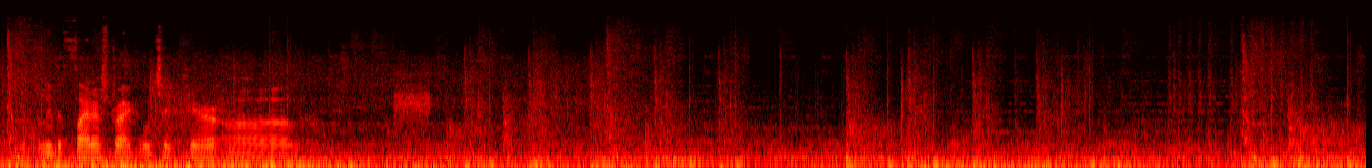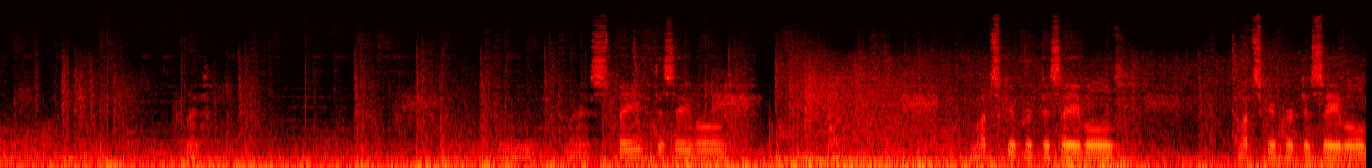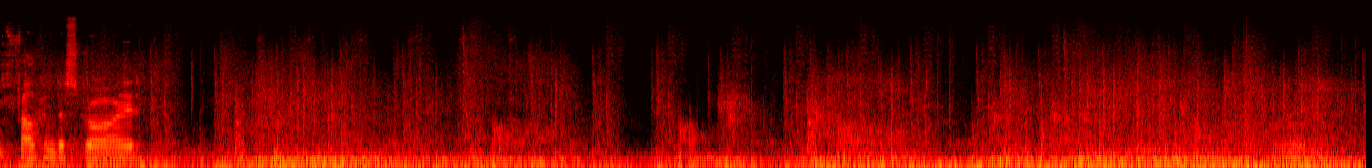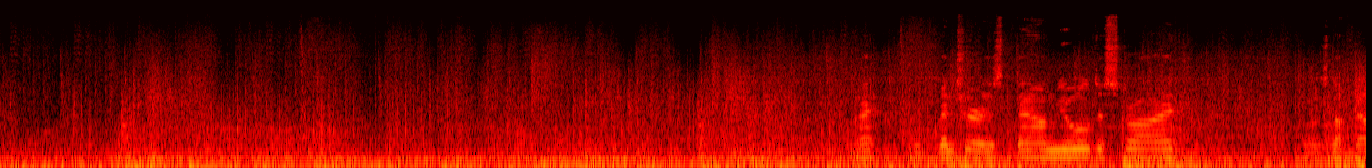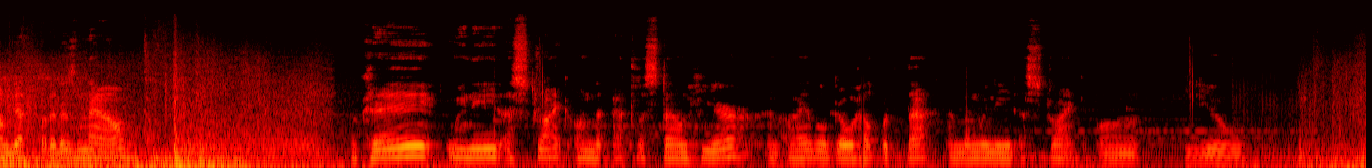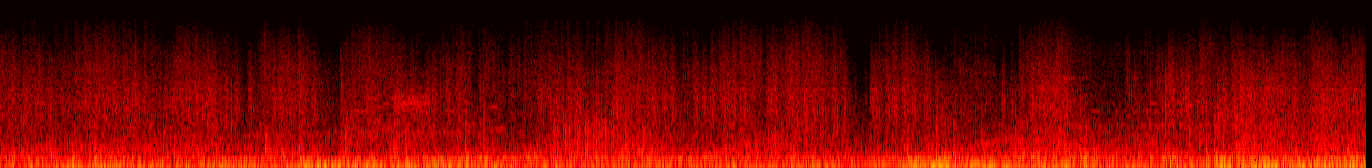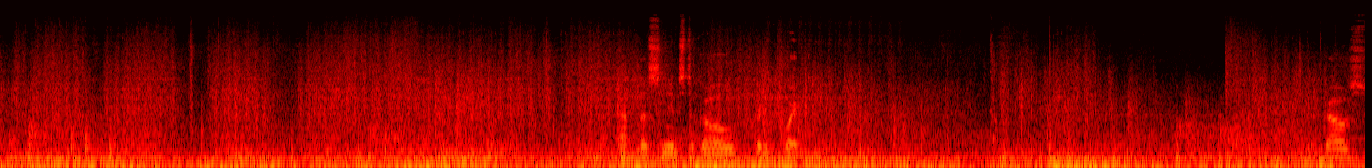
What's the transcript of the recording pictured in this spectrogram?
Hopefully the fighter strike will take care of Spade disabled. Mudskipper disabled. Mudskipper disabled. Falcon destroyed. Venture is down, Mule destroyed. It's not down yet, but it is now. Okay, we need a strike on the Atlas down here, and I will go help with that, and then we need a strike on you. Atlas needs to go pretty quick. There it goes.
